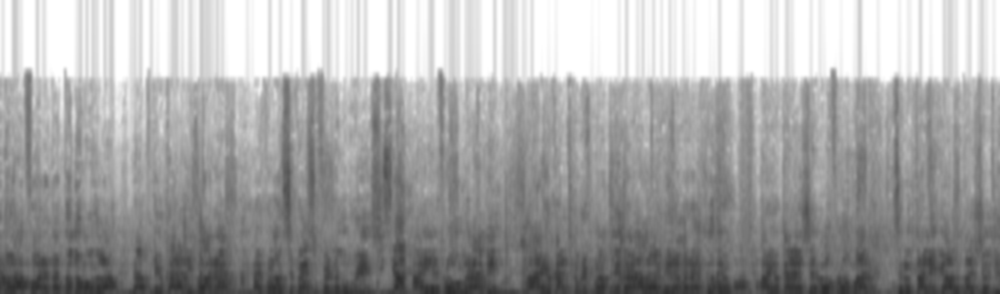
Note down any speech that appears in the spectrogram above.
tudo lá fora, tá todo mundo lá. Não, porque o cara ligou, né? Aí falou: Você conhece o Fernando Ruiz? Aí ele falou: O Lame? Aí o cara descobriu que meu apelido era Lame, né, mano? Aí fudeu. Aí o cara chegou e falou: Mano, você não tá ligado, tá cheio de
